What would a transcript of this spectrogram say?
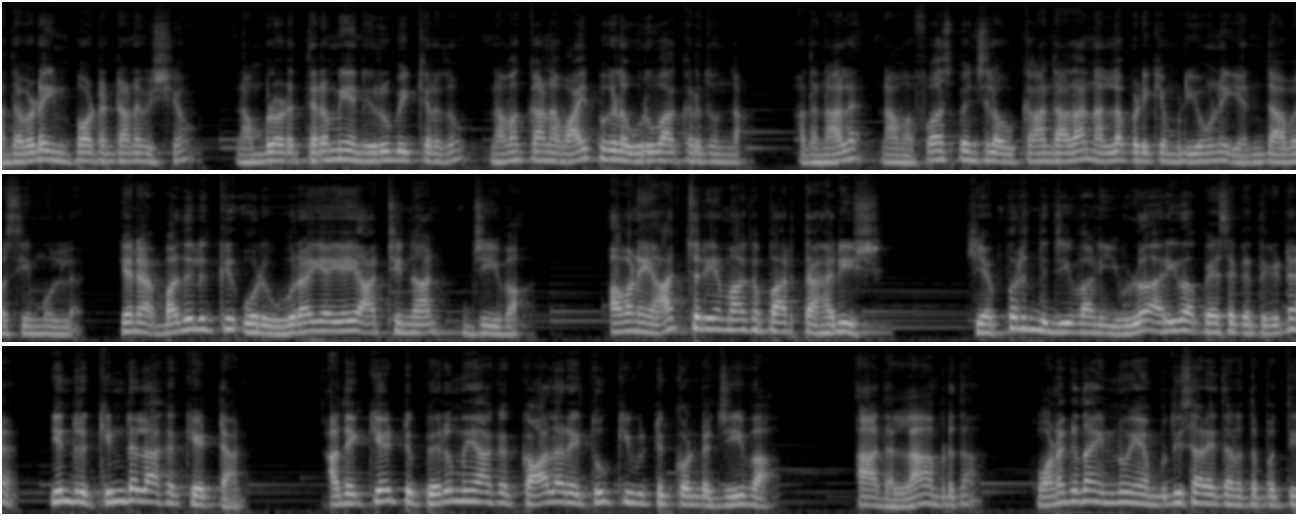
அதை விட இம்பார்ட்டண்ட்டான விஷயம் நம்மளோட திறமையை நிரூபிக்கிறதும் நமக்கான வாய்ப்புகளை உருவாக்குறதும் தான். அதனால் நாம் ஃபர்ஸ்ட் பெஞ்சில் உட்கார்ந்தாதான் நல்லா படிக்க முடியும்னு எந்த அவசியமும் இல்லை. என பதிலுக்கு ஒரு உரையையே ஆற்றினான் ஜீவா. அவனை ஆச்சரியமாக பார்த்த ஹரிஷ் எப்பிருந்து ஜீவா நீ இவ்வளோ அறிவாக பேச கற்றுக்கிட்ட என்று கிண்டலாக கேட்டான். அதை கேட்டு பெருமையாக காலரை தூக்கிவிட்டு கொண்ட ஜீவா அதெல்லாம் அப்படிதான். உனக்கு தான் இன்னும் என் புத்திசாலித்தனத்தை பற்றி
